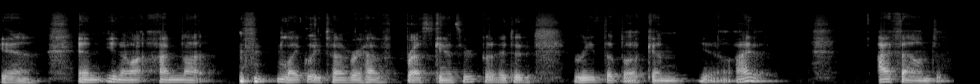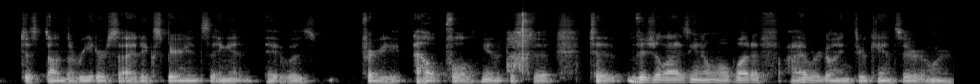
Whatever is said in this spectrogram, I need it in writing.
yeah. And, you know, I'm not likely to ever have breast cancer, but I did read the book and, you know, I, I found just on the reader side experiencing it, it was very helpful, you know, just to to visualize, you know, well, what if I were going through cancer or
